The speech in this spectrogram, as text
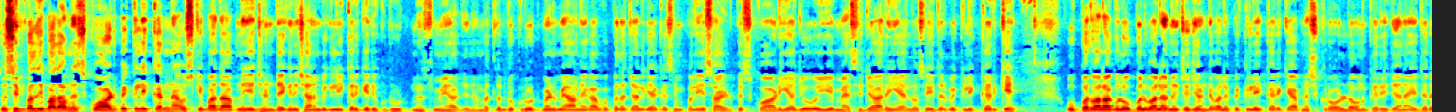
तो सिंपल सी बात, आपने स्क्वाड पे क्लिक करना है, उसके बाद आपने ये झंडे के निशान पे क्लिक करके रिक्रूटमेंट में आ जाना है। मतलब रिक्रूटमेंट में आने का आपको पता चल गया कि सिंपल ये साइड पे स्क्वाड या जो ये मैसेज आ रहे हैं येलो से इधर पे क्लिक करके, ऊपर वाला ग्लोबल वाला नीचे झंडे वाले पे क्लिक करके आपने स्क्रॉल डाउन करी जाना। इधर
